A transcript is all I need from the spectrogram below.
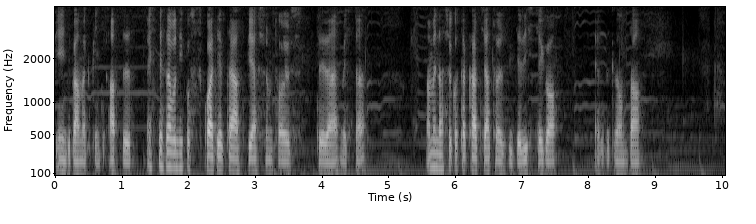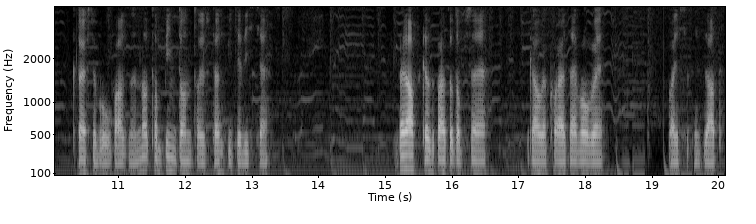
5 bramek, 5 asyst. No i z tych zawodników w składzie teraz pierwszym to już tyle, myślę. Mamy naszego Takacia, to już widzieliście go, jak wygląda. Kto jeszcze był ważny? No to Binton, to już też widzieliście. Velasquez bardzo dobrze grał jako rezerwowy. 25 lat.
